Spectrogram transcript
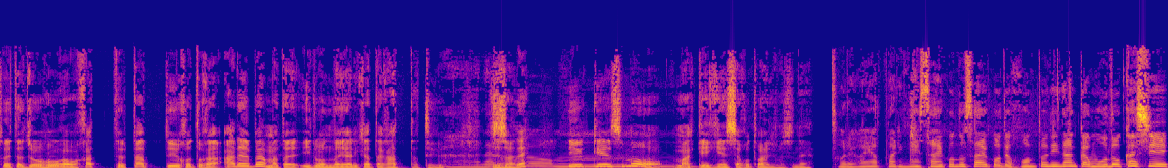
そういった情報が分かってたっていうことがあれば、またいろんなやり方があったという、実はね、いうケースも、まあ経験したことはありますね。それはやっぱりね、最後の最後で本当になんかもどかしい、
